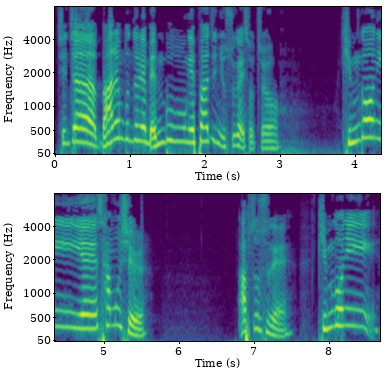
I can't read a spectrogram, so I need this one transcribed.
진짜 많은 분들의 멘붕에 빠진 뉴스가 있었죠. 김건희의 사무실 압수수색. 김건희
